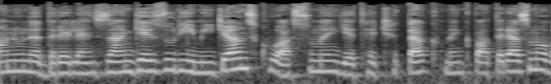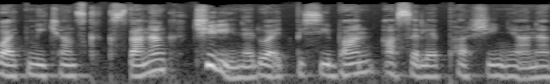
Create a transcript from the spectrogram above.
անունը դրել են Զանգեզուրի միջանցք ու ասում են, եթե չտակ, մենք պատերազմով այդ միջանցք կստանանք, չի լինելու այդպիսի բան, ասել է Փաշինյանը։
